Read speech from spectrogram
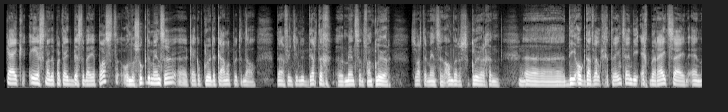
Kijk eerst naar de partij die het beste bij je past. Onderzoek de mensen. Uh, kijk op kleurdekamer.nl. Daar vind je nu 30 uh, eh, mensen van kleur. Zwarte mensen en andere kleurigen. Uh, die ook daadwerkelijk getraind zijn. Die echt bereid zijn en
